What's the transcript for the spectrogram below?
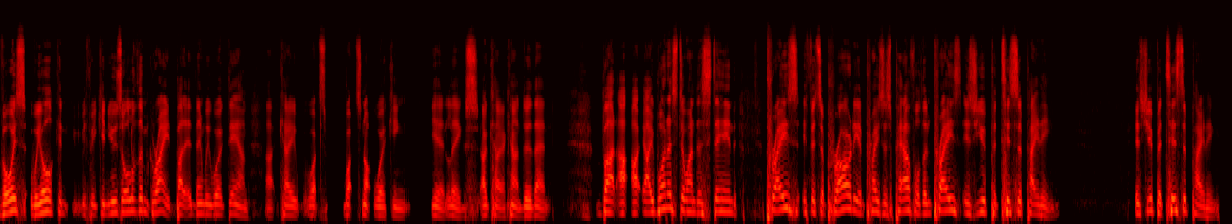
voice. We all can, if we can use all of them, great. But then we work down. Uh, okay, what's what's not working? Yeah, legs. Okay, I can't do that. But I, I, want us to understand praise, if it's a priority and praise is powerful, then praise is you participating. It's you participating.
